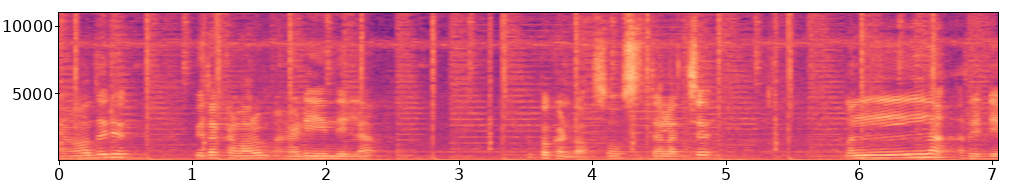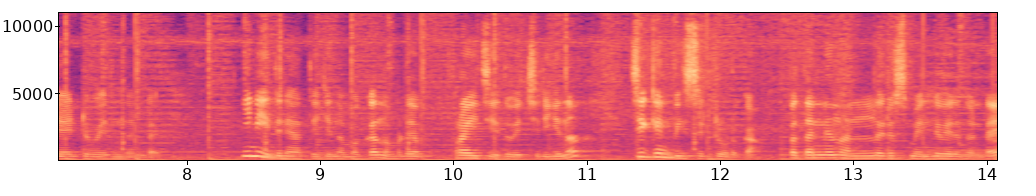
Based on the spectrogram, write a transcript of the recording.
യാതൊരു വിധ കളറും ആഡ് ചെയ്യുന്നില്ല. ഇപ്പോൾ കണ്ടോ സോസ് തിളച്ച് നല്ല റെഡി ആയിട്ട് വരുന്നുണ്ട്. ഇനി ഇതിനകത്തേക്ക് നമുക്ക് നമ്മുടെ ഫ്രൈ ചെയ്ത് വെച്ചിരിക്കുന്ന ചിക്കൻ പീസ് ഇട്ട് കൊടുക്കാം. ഇപ്പം തന്നെ നല്ലൊരു സ്മെല്ല് വരുന്നുണ്ടേ.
